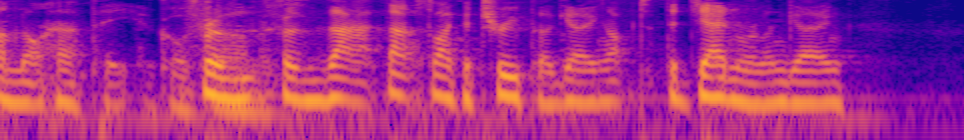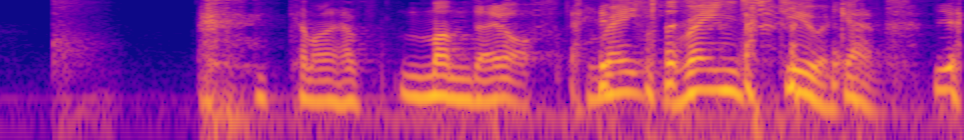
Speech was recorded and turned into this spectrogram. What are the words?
"I'm not happy." From dramas. from that, that's like a trooper going up to the general and going, "Can I have Monday off?" Rain, range stew again. Yeah,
